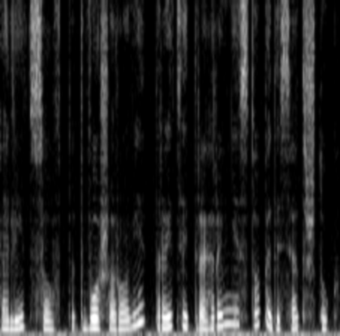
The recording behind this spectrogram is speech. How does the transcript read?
Elite Soft двошарові 33 гривні 150 штук.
